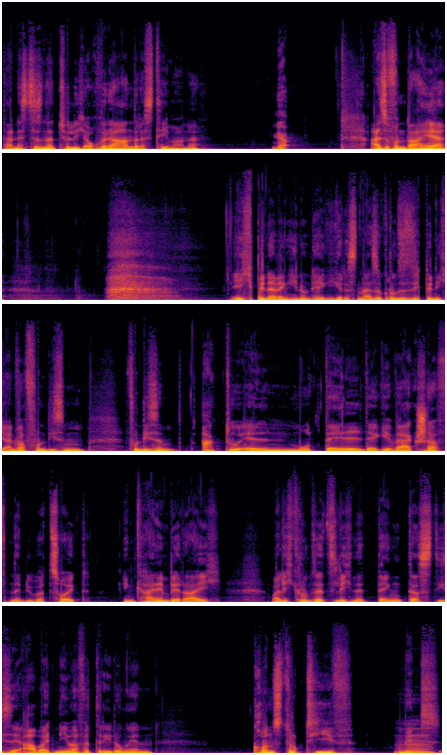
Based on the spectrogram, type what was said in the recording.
dann ist das natürlich auch wieder ein anderes Thema, ne? Ja. Also von daher, Ich bin ein wenig hin und her gerissen. Also grundsätzlich bin ich einfach von diesem, von diesem aktuellen Modell der Gewerkschaft nicht überzeugt, in keinem Bereich, weil ich grundsätzlich nicht denke, dass diese Arbeitnehmervertretungen konstruktiv Mhm. mit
